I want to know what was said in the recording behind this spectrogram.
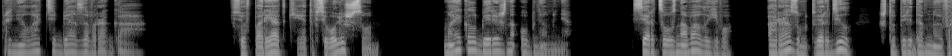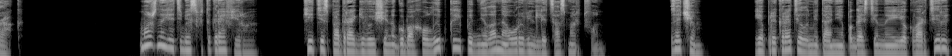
приняла тебя за врага. Все в порядке, это всего лишь сон. Майкл бережно обнял меня. Сердце узнавало его, а разум твердил, что передо мной враг. «Можно я тебя сфотографирую?» Кити с подрагивающей на губах улыбкой подняла на уровень лица смартфон. «Зачем?» Я прекратила метание по гостиной ее квартиры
